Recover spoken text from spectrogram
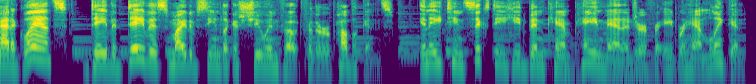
At a glance, David Davis might have seemed like a shoe in vote for the Republicans. In 1860, he'd been campaign manager for Abraham Lincoln,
